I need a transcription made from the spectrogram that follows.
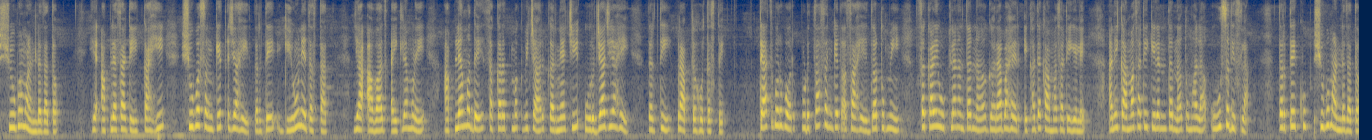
शुभ मानलं जातं. हे आपल्यासाठी काही शुभ संकेत जे आहे तर ते घेऊन येत असतात. या आवाज ऐकल्यामुळे आपल्यामध्ये सकारात्मक विचार करण्याची ऊर्जा जी आहे तर ती प्राप्त होत असते. त्याचबरोबर पुढचा संकेत असा आहे जर तुम्ही सकाळी उठल्यानंतरनं घराबाहेर एखाद्या कामासाठी गेले आणि कामासाठी गेल्यानंतरनं तुम्हाला ऊस दिसला तर ते खूप शुभ मानलं जातं.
